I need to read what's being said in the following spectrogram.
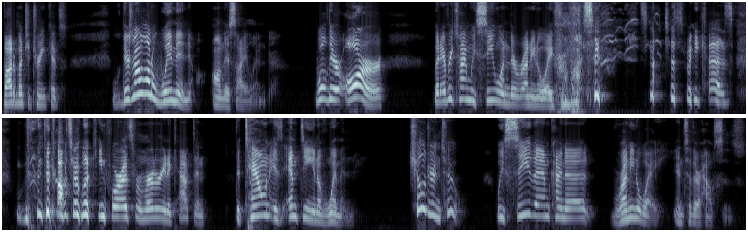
bought a bunch of trinkets. There's not a lot of women on this island. Well, there are, but every time we see one, they're running away from us. it's not just because the cops are looking for us for murdering a captain. the town is emptying of women. Children, too. We see them kind of running away into their houses.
